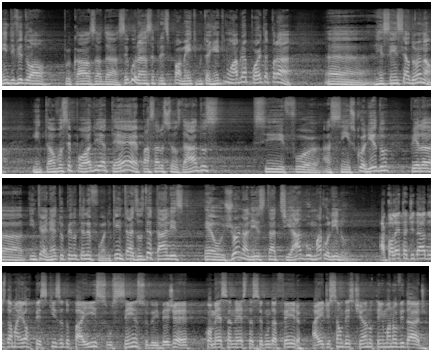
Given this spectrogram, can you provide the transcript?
individual, por causa da segurança, principalmente. Muita gente não abre a porta para uh, eh, recenseador, não. Então você pode até passar os seus dados, se for assim escolhido, pela internet ou pelo telefone. Quem traz os detalhes é o jornalista Tiago Macolino. A coleta de dados da maior pesquisa do país, o censo do IBGE, começa nesta segunda-feira. A edição deste ano tem uma novidade:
